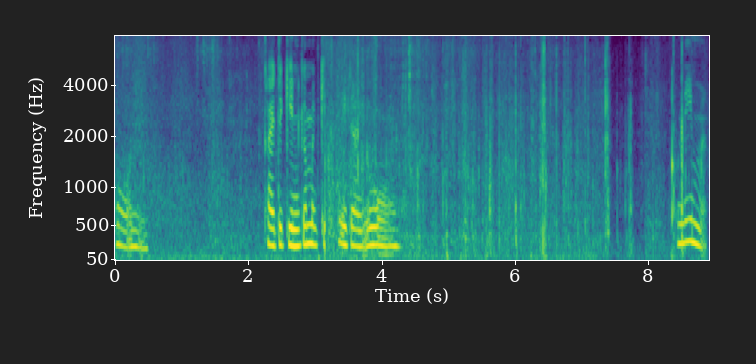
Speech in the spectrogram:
คน ใครจะกินก็มากินนี่จ้าลุง เขานิ่มอะ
